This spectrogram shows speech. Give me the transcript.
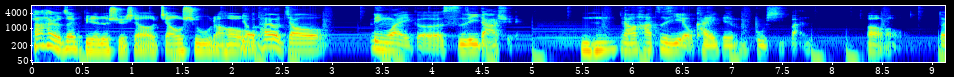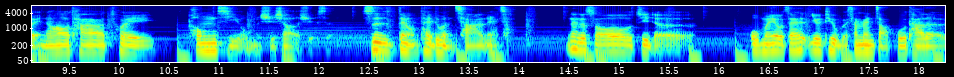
他还有在别的学校教书，然后有他有教另外一个私立大学，嗯哼，然后他自己也有开一个补习班，哦，对，然后他会抨击我们学校的学生，是那种态度很差的那种。那个时候记得我没有在 YouTube 上面找过他的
